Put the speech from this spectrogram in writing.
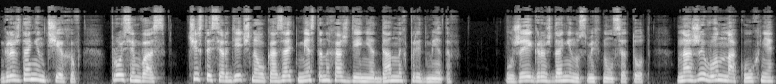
Гражданин Чехов, просим вас чистосердечно указать местонахождение данных предметов. Уже и гражданин усмехнулся тот. Ножи вон на кухне.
